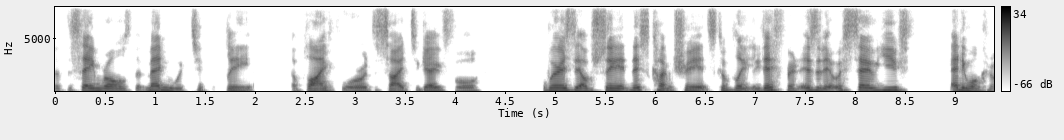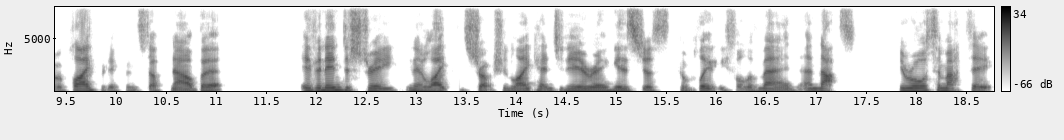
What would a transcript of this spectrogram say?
of the same roles that men would typically apply for or decide to go for. Whereas obviously in this country, it's completely different, isn't it? We're so used, anyone can apply for different stuff now, but if an industry, you know, like construction, like engineering is just completely full of men and that's your automatic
